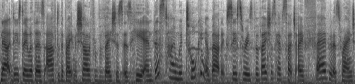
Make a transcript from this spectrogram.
Now, do stay with us after the break. Michelle from Vivacious is here, and this time we're talking about accessories. Vivacious have such a fabulous range.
